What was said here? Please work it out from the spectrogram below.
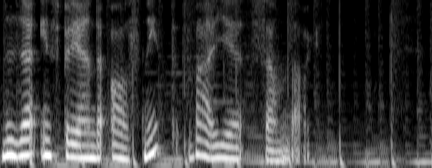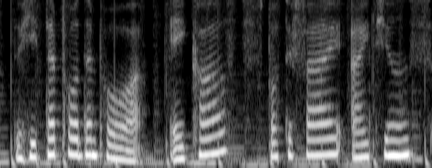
Nya inspirerande avsnitt varje söndag. Du hittar podden på Acast, Spotify, iTunes,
